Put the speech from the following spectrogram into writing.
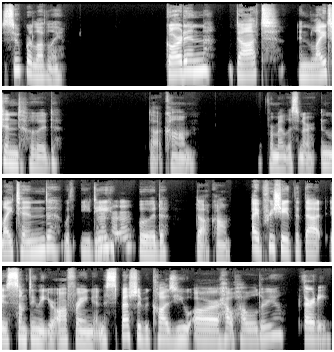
Super lovely. Garden dot enlightenedhood dot com for my listener enlightened with ed mm-hmm. hood dot com I appreciate that that is something that you're offering, and especially because you are how how old are you? Thirty.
